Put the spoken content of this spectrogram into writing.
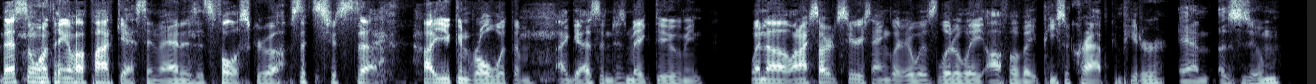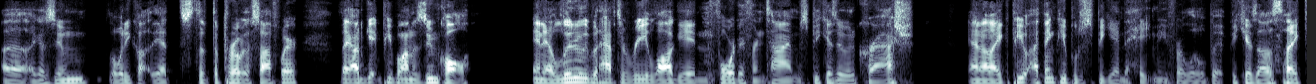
that's the one thing about podcasting, man, is it's full of screw ups. It's just uh, how you can roll with them, I guess, and just make do. I mean, when uh when I started Serious Angler, it was literally off of a piece of crap computer and a Zoom, uh, like a Zoom. What do you call it? Yeah, the, the pro the software. Like I'd get people on a Zoom call and I literally would have to re-log in four different times because it would crash. And I like people, I think people just began to hate me for a little bit because I was like,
